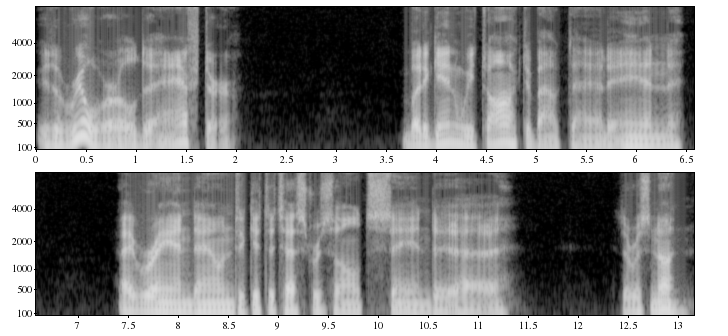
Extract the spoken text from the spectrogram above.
the real world after. But again, we talked about that, and I ran down to get the test results, and uh, there was none.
